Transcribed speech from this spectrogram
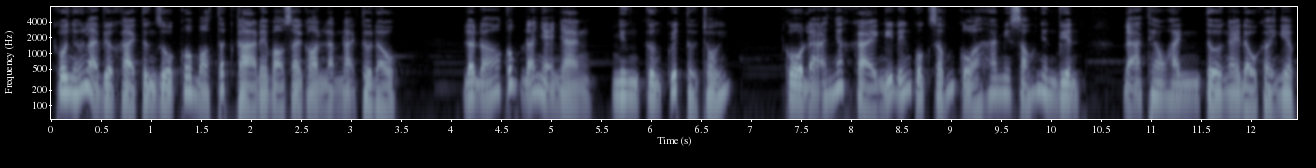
Cô nhớ lại việc Khải từng dù cô bỏ tất cả để vào Sài Gòn làm lại từ đầu. Lần đó Cúc đã nhẹ nhàng nhưng cương quyết từ chối. Cô đã nhắc Khải nghĩ đến cuộc sống của 26 nhân viên đã theo hanh từ ngày đầu khởi nghiệp.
